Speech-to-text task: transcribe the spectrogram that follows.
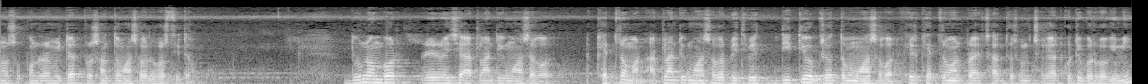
নশো পনেরো মিটার প্রশান্ত মহাসাগরে অবস্থিত। দু নম্বরে রয়েছে আটলান্টিক মহাসাগর। ক্ষেত্রমান, আটলান্টিক মহাসাগর পৃথিবীর দ্বিতীয় বৃহত্তম মহাসাগর। এর ক্ষেত্রমান প্রায় সাত দশমিক ছয় আট কোটি বর্গ কিমি।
